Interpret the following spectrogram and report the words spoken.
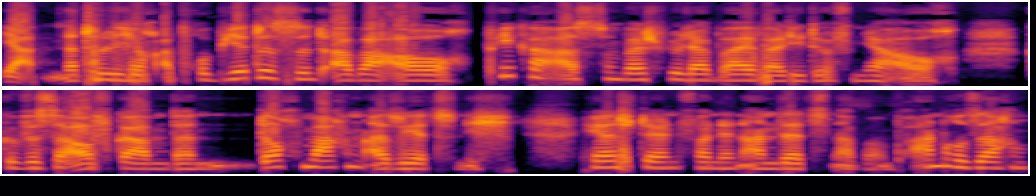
Ja, natürlich auch approbiertes sind aber auch PKAs zum Beispiel dabei, weil die dürfen ja auch gewisse Aufgaben dann doch machen. Also jetzt nicht herstellen von den Ansätzen, aber ein paar andere Sachen.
